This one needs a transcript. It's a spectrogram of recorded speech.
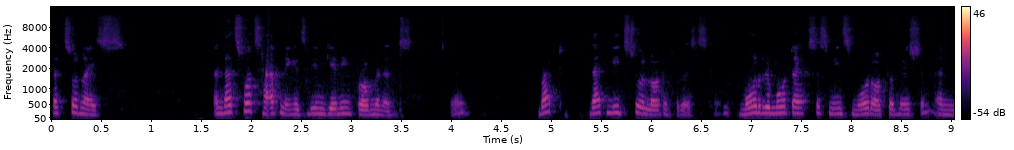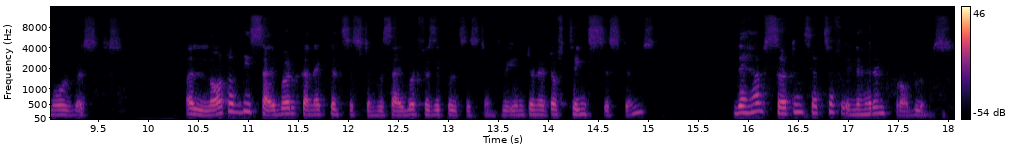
That's so nice. And that's what's happening. It's been gaining prominence. Right? But that leads to a lot of risks. More remote access means more automation and more risks. A lot of these cyber connected systems, the cyber physical systems, the Internet of Things systems, they have certain sets of inherent problems.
